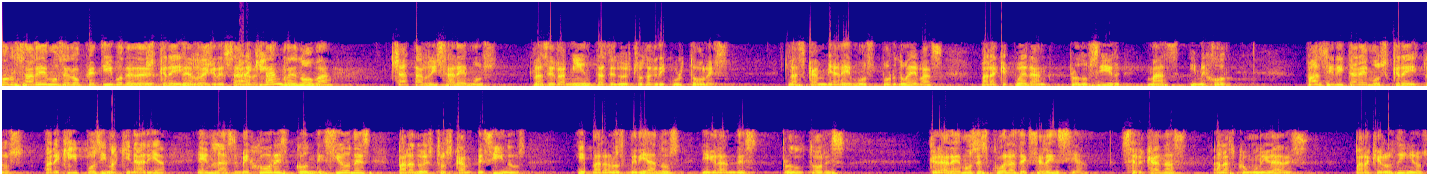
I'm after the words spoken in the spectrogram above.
Reforzaremos el objetivo de, regresar. Aquí en Renova, chatarrizaremos las herramientas de nuestros agricultores, las cambiaremos por nuevas para que puedan producir más y mejor. Facilitaremos créditos para equipos y maquinaria en las mejores condiciones para nuestros campesinos y para los medianos y grandes productores. Crearemos escuelas de excelencia cercanas a las comunidades para que los niños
